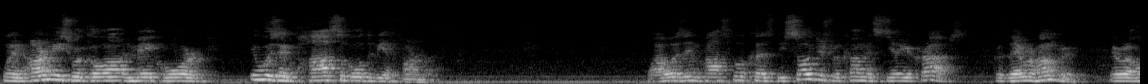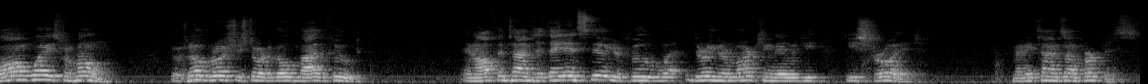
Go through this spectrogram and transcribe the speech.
when armies would go out and make war, it was impossible to be a farmer. Why was it impossible? Because the soldiers would come and steal your crops because they were hungry. They were a long ways from home. There was no grocery store to go buy the food. And oftentimes, if they didn't steal your food during their marching, they would de- destroy it. Many times on purpose.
